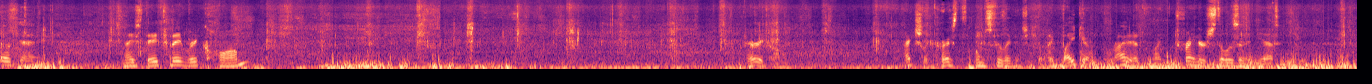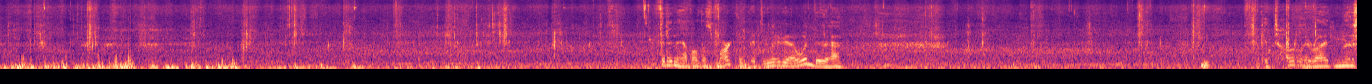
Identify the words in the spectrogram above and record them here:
Okay. Nice day today, very calm. Very calm. Actually, Christ, I almost feel like I get bike ride it. My trainer still isn't in yet. If I didn't have all this marking do, maybe I would do that. I could totally ride in this.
